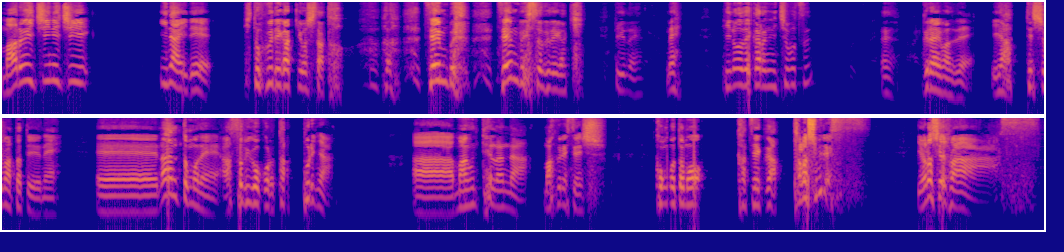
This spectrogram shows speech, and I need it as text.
丸1日以内で一筆書きをしたと。全部全部一筆書き。っていうね。ね。日の出から日没、うん、ぐらいまでやってしまったというね、えー、なんともね遊び心たっぷりなあマウンテンランナーマフネ選手。今後とも活躍が楽しみです。よろしくお願いします。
